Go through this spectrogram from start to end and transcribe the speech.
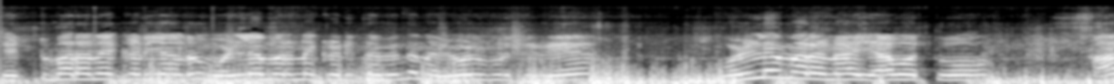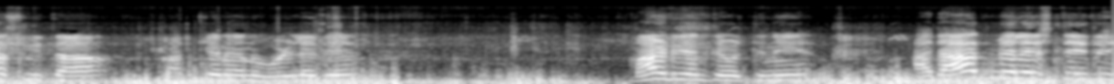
ಕೆಟ್ಟ ಮರನೇ ಕಡಿಯಲ್ರು ಒಳ್ಳೆ ಮರನೇ ಕಡಿತವೆ ಅಂತ ನಾವು ಹೇಳ್ಬಿಡ್ತೀವಿ. ಒಳ್ಳೆ ಮರನ ಯಾವತ್ತು? ಶಾಶ್ವತ ಅದಕ್ಕೆ ನಾನು ಒಳ್ಳೇದೇ ಮಾಡಿರಿ ಅಂತ ಹೇಳ್ತೀನಿ. ಅದಾದಮೇಲೆ ಸ್ನೇಹಿತರೆ,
